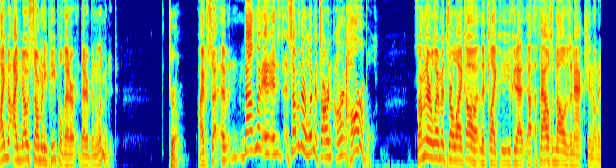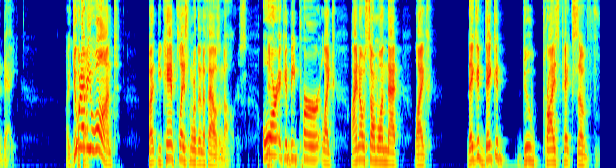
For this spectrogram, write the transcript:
I know I know so many people that are that have been limited. True. I've uh, not li- and some of their limits aren't aren't horrible. Some of their limits are like oh it's like you could have a thousand dollars in action on a day. Like do whatever Okay. you want, but you can't place more than a thousand dollars. Or it could be per like I know someone that like they could they could do prize picks of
